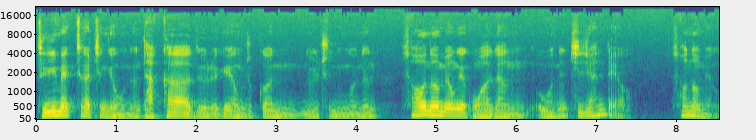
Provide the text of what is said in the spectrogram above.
드림 액트 같은 경우는 다카들에게 영주권을 주는 거는 서너 명의 공화당 의원은 지지한대요. 서너 명은.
